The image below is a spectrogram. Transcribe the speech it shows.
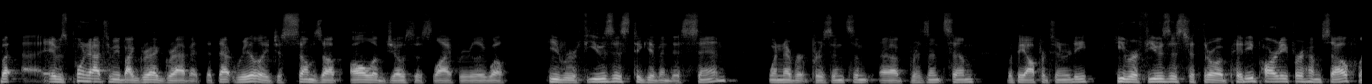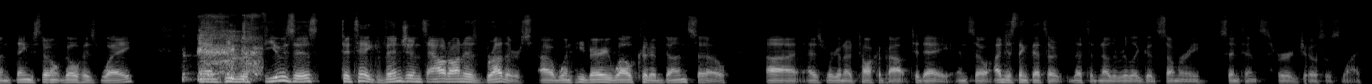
But uh, it was pointed out to me by Greg Gravitt that that really just sums up all of Joseph's life really well. He refuses to give into sin whenever it presents him uh, presents him with the opportunity. He refuses to throw a pity party for himself when things don't go his way, and he refuses to take vengeance out on his brothers uh, when he very well could have done so uh, as we're going to talk about today. And so I just think that's a that's another really good summary sentence for Joseph's life.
